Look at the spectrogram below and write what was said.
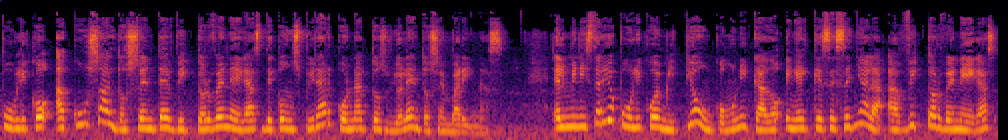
Público acusa al docente Víctor Venegas de conspirar con actos violentos en Barinas. El Ministerio Público emitió un comunicado en el que se señala a Víctor Venegas,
